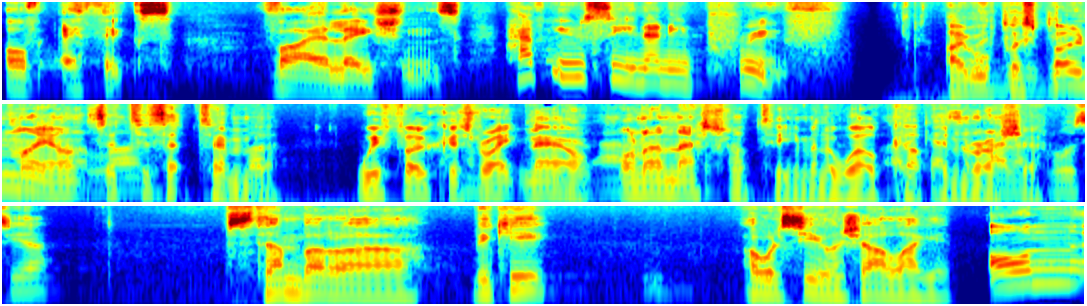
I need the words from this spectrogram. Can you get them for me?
of ethics violations. Have you seen any proof? I will postpone my answer to September. We're focused right now on our national team and the World Cup in Russia. September, uh, Vicky, I will see you inshallah again. On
